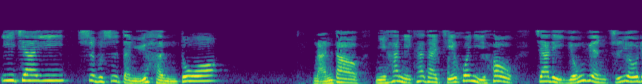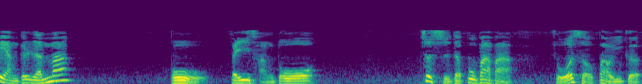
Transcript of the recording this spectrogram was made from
一加一是不是等于很多？难道你和你太太结婚以后，家里永远只有两个人吗？不，非常多。这时的布爸爸左手抱一个，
